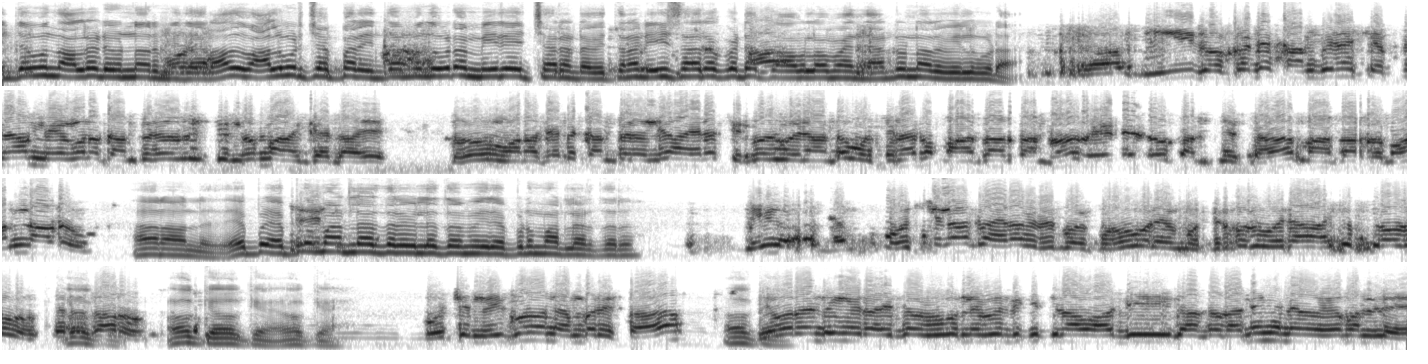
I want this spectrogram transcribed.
ఇంతకుముందు ఆల్రెడీ ఉన్నారు మీ దగ్గర. వాళ్ళు కూడా చెప్పారు. ఇంతకుముందు కూడా మీరే ఇచ్చారంట. విత్తనాలు ఈసారి ఒకటే ప్రాబ్లం అయింది అంటున్నారు వీళ్ళు కూడా. ఇది ఒకటే కంపెనీ చెప్పినా మేము కూడా కంపెనీలు ఇచ్చిండ్రు. మనకైతే ఇప్పుడు మనకైతే కంపెనీ ఉంది. ఆయన తిరుపతి పోయినా అంటే వచ్చినాక రేట్ ఏదో కనిపిస్తా మాట్లాడదాం అన్నాడు. అవునవును లేదు ఎప్పుడు ఎప్పుడు మాట్లాడతారు వీళ్ళతో మీరు? ఎప్పుడు మాట్లాడతారు? వచ్చినాక ఆయన ఇప్పుడు నేను తిరుపతి పోయినా అని చెప్తున్నాడు ఓకే. ఓకే ఓకే వచ్చి నీకు కూడా నెంబర్ ఇస్తా. ఎవరంటే మీరు అయితే నువ్వు ఎందుకు ఇచ్చినావు? అది ఇది అంటాడని నేను ఏమనలే?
